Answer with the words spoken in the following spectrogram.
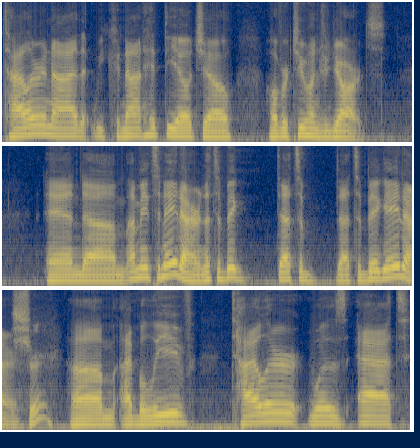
Tyler and I that we could not hit the Ocho over 200 yards, and um, I mean it's an eight iron. That's a big. That's a that's a big eight iron. Sure. Um, I believe Tyler was at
